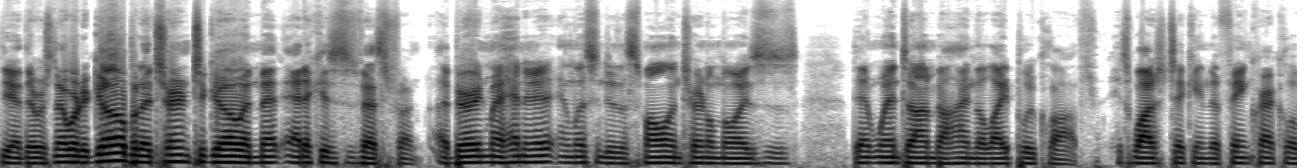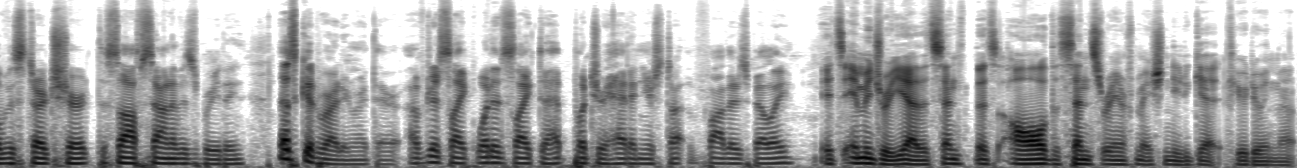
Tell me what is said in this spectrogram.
Yeah, there was nowhere to go, but I turned to go and met Atticus's vest front. I buried my head in it and listened to the small internal noises that went on behind the light blue cloth. His watch ticking, the faint crackle of his starched shirt, the soft sound of his breathing. That's good writing right there. Of just like what it's like to ha- put your head in your st- father's belly. It's imagery. Yeah, that's, sen- that's all the sensory information you need to get if you're doing that.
